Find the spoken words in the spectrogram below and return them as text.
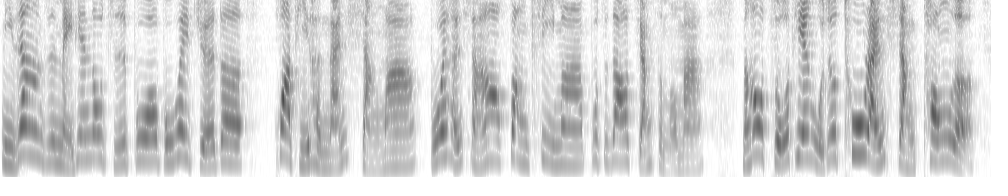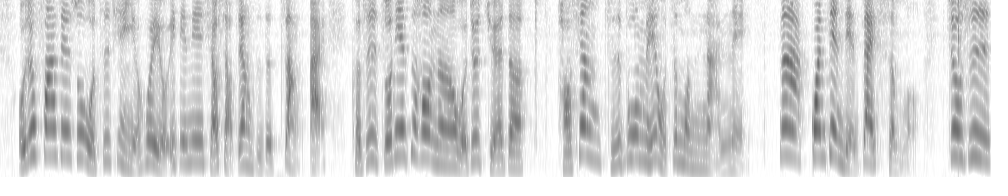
你这样子每天都直播，不会觉得？话题很难想吗？不会很想要放弃吗？不知道讲什么吗？然后昨天我就突然想通了，我就发现说，我之前也会有一点点小小这样子的障碍。可是昨天之后呢，我就觉得好像直播没有这么难呢。那关键点在什么？就是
